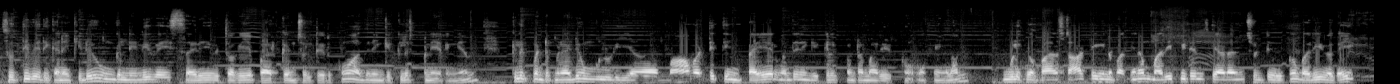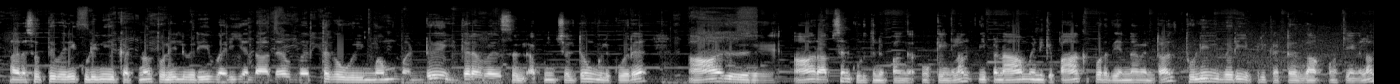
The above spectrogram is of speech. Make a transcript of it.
சுத்தி கணக்கீடு உங்கள் நிலுவை சரி தொகையை பார்க்கன்னு சொல்லிட்டு இருக்கும். அது நீங்கள் கிளிக் பண்ணிடுங்க கிளிக் பண்ணிட்டு பின்னாடி உங்களுடைய மாவட்டத்தின் பெயர் வந்து நீங்கள் கிளிக் பண்ணுற மாதிரி இருக்கும் ஓகேங்களா உங்களுக்கு ஸ்டார்டிங்கில் பார்த்தீங்கன்னா மதிப்பீட்டில் தேடான்னு சொல்லிட்டு இருக்கும் வரி வகை. அதில் சொத்து வரி குடிநீர் கட்டணம் தொழில் வரி வரி அல்லாத வர்த்தக உரிமம் அண்டு இதர வசூல் அப்படின்னு சொல்லிட்டு உங்களுக்கு ஒரு ஆறு ஆறு ஆப்ஷன் கொடுத்துனுப்பாங்க. ஓகேங்களா இப்போ நாம் இன்னைக்கு பார்க்க போகிறது என்னவென்றால் தொழில் வரி எப்படி கட்டுறது தான் ஓகேங்களா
